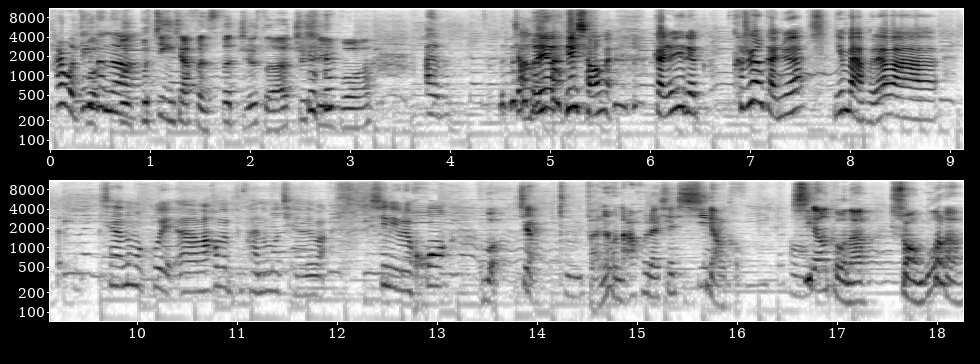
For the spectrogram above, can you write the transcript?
还是我定的呢不。不尽一下粉丝的职责，支持一波。哎，讲的有点想买，感觉有点，可是我感觉你买回来吧，呃现在那么贵，呃，完后面补款那么多钱，对吧？心里有点慌。不这样嗯，反正我拿回来先吸两口，哦吸两口呢，爽过了，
